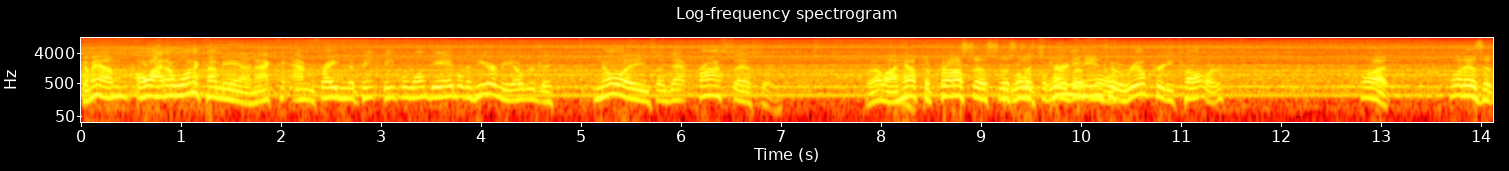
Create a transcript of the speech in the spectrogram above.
Come in. Oh, I don't want to come in. I can't, I'm afraid the pe- people won't be able to hear me over the noise of that processor. Well, I have to process this Well, it's turning into more. a real pretty color. What? What is it?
